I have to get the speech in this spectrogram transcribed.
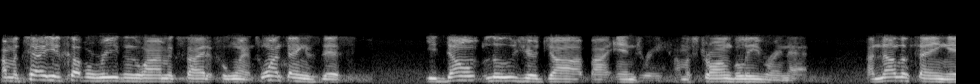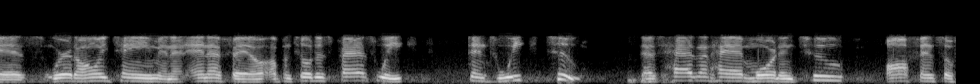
I'm gonna tell you a couple reasons why I'm excited for Wentz. One thing is this: you don't lose your job by injury. I'm a strong believer in that. Another thing is we're the only team in the NFL up until this past week, since week two, that hasn't had more than two offensive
